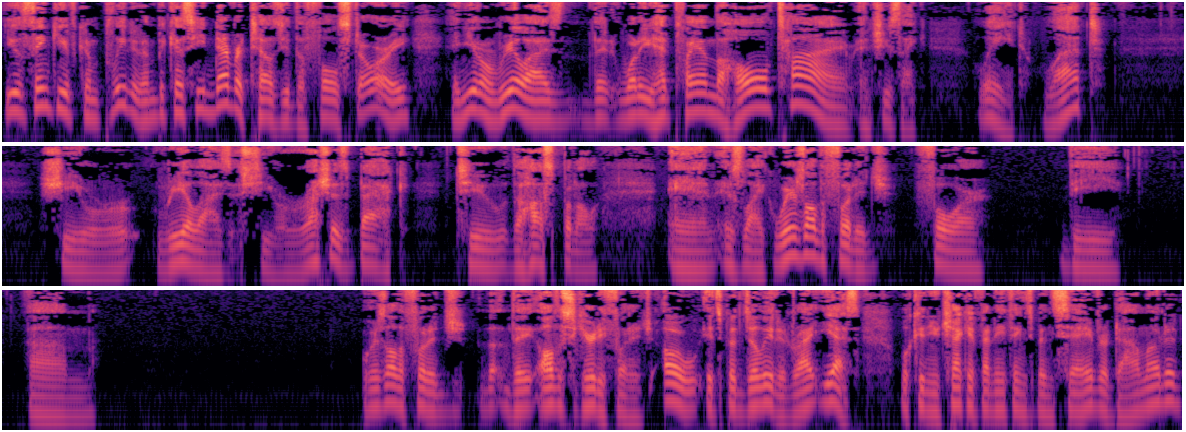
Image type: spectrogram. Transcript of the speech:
you think you've completed him because he never tells you the full story and you don't realize that what he had planned the whole time. And she's like, wait, what? She r- realizes, she rushes back to the hospital and is like, where's all the footage for the, um, where's all the footage, the, the all the security footage? Oh, it's been deleted, right? Yes. Well, can you check if anything's been saved or downloaded?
